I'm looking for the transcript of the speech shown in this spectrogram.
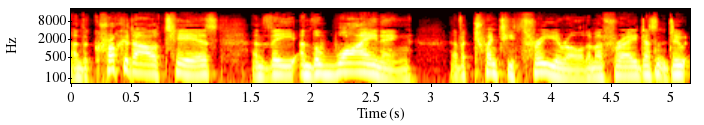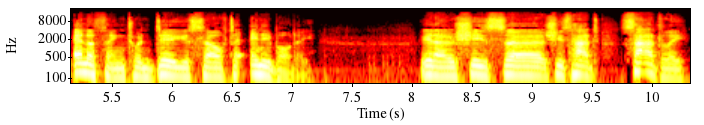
And the crocodile tears and the and the whining of a 23 year old, I'm afraid, doesn't do anything to endear yourself to anybody. You know, she's uh, she's had sadly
